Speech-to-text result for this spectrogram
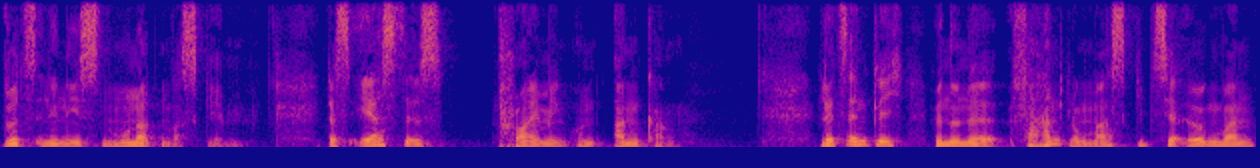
wird es in den nächsten Monaten was geben. Das erste ist Priming und Ankang. Letztendlich, wenn du eine Verhandlung machst, gibt es ja irgendwann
